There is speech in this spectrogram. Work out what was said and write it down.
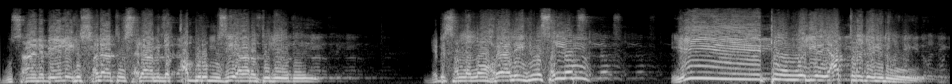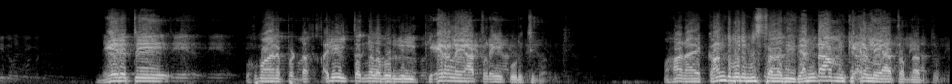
മൂസാ നബി അലൈഹി സ്വലാത്തു വസ്സലാമിന്റെ ഖബറും സിയാറത്ത് ചെയ്തു. നബി സല്ലല്ലാഹു അലൈഹി വസല്ലം ഏറ്റവും വലിയ യാത്ര ചെയ്തു. നേരത്തെ ബഹുമാനപ്പെട്ട ഖലീൽ തങ്ങൾ അവർ കേരള യാത്രയെ കുറിച്ച് പറഞ്ഞു. മഹാനായ കാന്തപുരം ഉസ്താദി രണ്ടാം കേരള യാത്ര നടത്തുന്നു.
